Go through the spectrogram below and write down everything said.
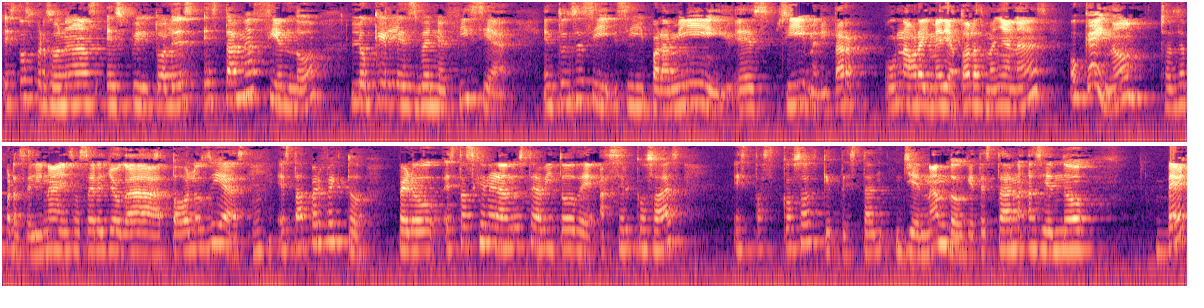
estas personas espirituales están haciendo lo que les beneficia. Entonces, si, si para mí es, sí, meditar una hora y media todas las mañanas, ok, ¿no? Chance para Celina es hacer yoga todos los días, está perfecto, pero estás generando este hábito de hacer cosas, estas cosas que te están llenando, que te están haciendo ver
